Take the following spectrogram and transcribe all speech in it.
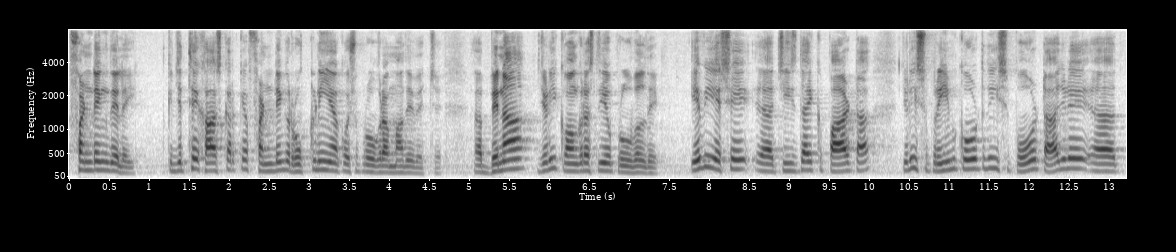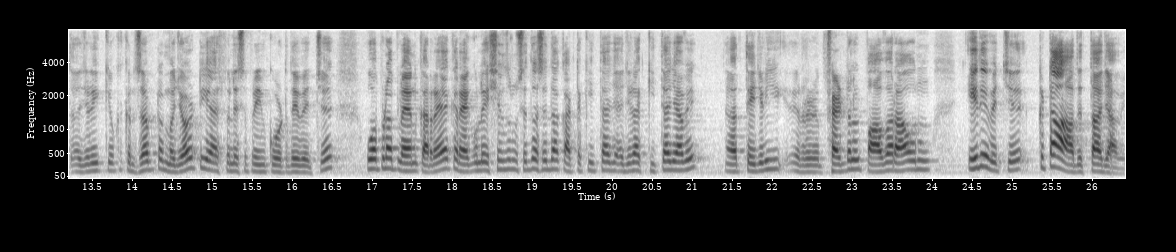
ਫੰਡਿੰਗ ਦੇ ਲਈ। ਕਿ ਜਿੱਥੇ ਖਾਸ ਕਰਕੇ ਫੰਡਿੰਗ ਰੋਕਣੀ ਆ ਕੁਝ ਪ੍ਰੋਗਰਾਮਾਂ ਦੇ ਵਿੱਚ ਬਿਨਾ ਜਿਹੜੀ ਕਾਂਗਰਸ ਦੀ ਅਪਰੂਵਲ ਦੇ। ਇਹ ਵੀ ਇਸੇ ਚੀਜ਼ ਦਾ ਇੱਕ ਪਾਰਟ ਆ। ਜਿਹੜੀ ਸੁਪਰੀਮ ਕੋਰਟ ਦੀ ਸਪੋਰਟ ਆ, ਜਿਹੜੇ ਜਿਹੜੀ ਕਿਉਂਕਿ ਕੰਜ਼ਰਵੇਟਿਵ ਮੈਜੋਰਿਟੀ ਆ ਇਸ ਵੇਲੇ ਸੁਪਰੀਮ ਕੋਰਟ ਦੇ ਵਿੱਚ, ਉਹ ਆਪਣਾ ਪਲਾਨ ਕਰ ਰਿਹਾ ਕਿ ਰੈਗੂਲੇਸ਼ਨਸ ਨੂੰ ਸਿੱਧਾ ਸਿੱਧਾ ਕੱਟ ਕੀਤਾ ਜਿਹੜਾ ਕੀਤਾ ਜਾਵੇ ਤੇ ਜਿਹੜੀ ਫੈਡਰਲ ਪਾਵਰ ਆ, ਉਹਨੂੰ ਇਹਦੇ ਵਿੱਚ ਘਟਾ ਦਿੱਤਾ ਜਾਵੇ।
